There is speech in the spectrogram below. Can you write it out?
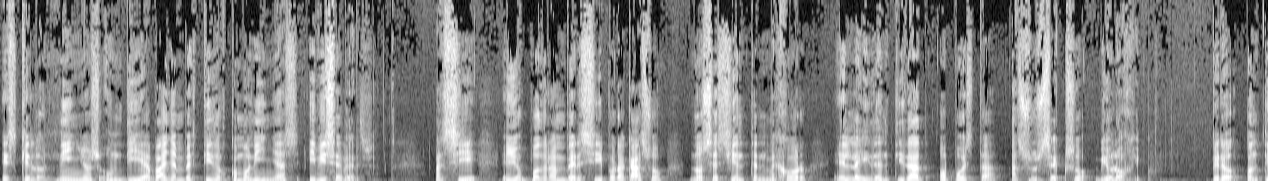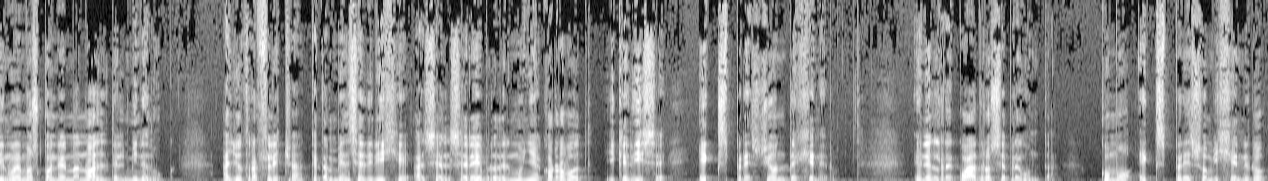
es que los niños un día vayan vestidos como niñas y viceversa. Así ellos podrán ver si por acaso no se sienten mejor en la identidad opuesta a su sexo biológico. Pero continuemos con el manual del Mineduc. Hay otra flecha que también se dirige hacia el cerebro del muñeco robot y que dice expresión de género. En el recuadro se pregunta ¿Cómo expreso mi género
